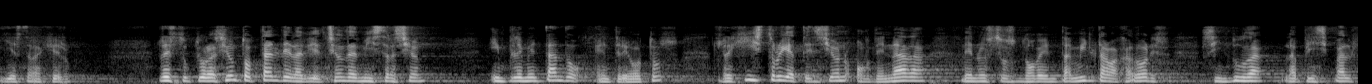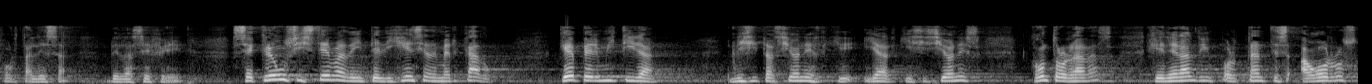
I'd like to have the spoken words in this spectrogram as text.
y extranjero. Reestructuración total de la Dirección de Administración, implementando, entre otros, registro y atención ordenada de nuestros 90 mil trabajadores, sin duda la principal fortaleza de la CFE. Se creó un sistema de inteligencia de mercado que permitirá licitaciones y adquisiciones controladas, generando importantes ahorros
